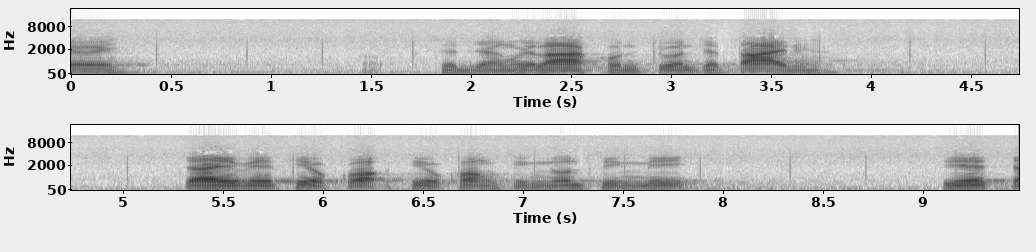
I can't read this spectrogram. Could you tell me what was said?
เลย เช่นอย่างเวลาคนจวนจะตายเนี่ย ใจไปเที่ยวเกาะเที่ยวข้องสิ่งโน้นสิ่งนี้ เสียใจ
